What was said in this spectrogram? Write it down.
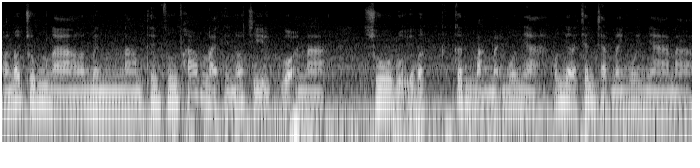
Và nói chung là mình làm thêm phương pháp này thì nó chỉ gọi là xua đuổi và cân bằng lại ngôi nhà. Có nghĩa là chấn chặt lại ngôi nhà là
